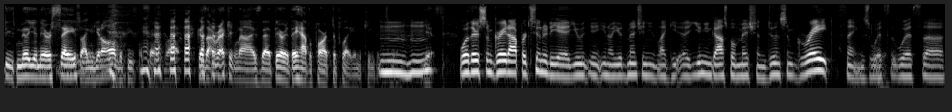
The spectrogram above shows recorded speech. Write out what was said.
these millionaires saved, so I can get all the people saved, right? Because I recognize that they they have a part to play in the kingdom. Mm-hmm. Yes. Well, there's some great opportunity. Uh, you, you, you know you'd mentioned like uh, Union Gospel Mission doing some great things with yeah. with. Uh,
